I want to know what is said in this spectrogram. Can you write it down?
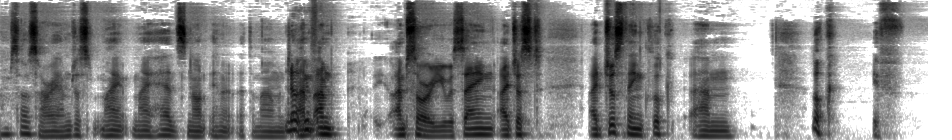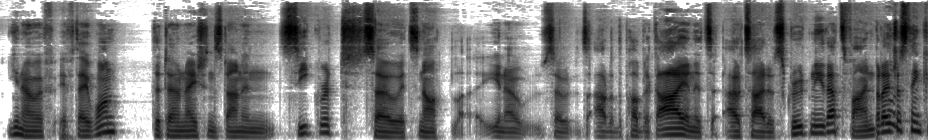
I'm so sorry. I'm just my my head's not in it at the moment. No, I'm I'm I'm sorry. You were saying I just I just think look um look if you know if if they want the donations done in secret so it's not you know so it's out of the public eye and it's outside of scrutiny that's fine but i just think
